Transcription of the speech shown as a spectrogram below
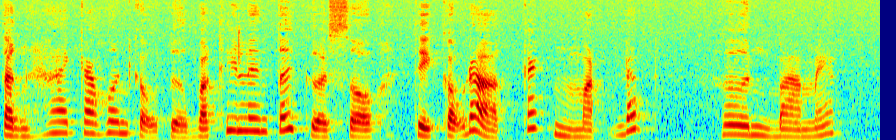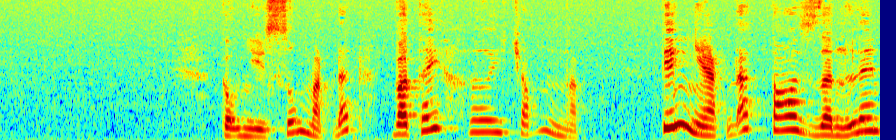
Tầng 2 cao hơn cậu tưởng và khi lên tới cửa sổ thì cậu đã ở cách mặt đất hơn 3 mét. Cậu nhìn xuống mặt đất và thấy hơi chóng mặt. Tiếng nhạc đã to dần lên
